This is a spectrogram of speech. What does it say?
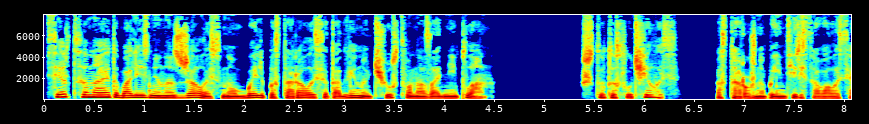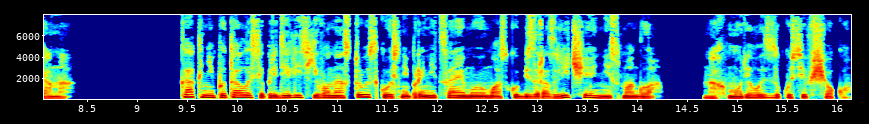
Сердце на это болезненно сжалось, но Белль постаралась отодвинуть чувство на задний план. «Что-то случилось?» — осторожно поинтересовалась она. Как ни пыталась определить его настрой сквозь непроницаемую маску безразличия, не смогла. Нахмурилась, закусив щеку.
